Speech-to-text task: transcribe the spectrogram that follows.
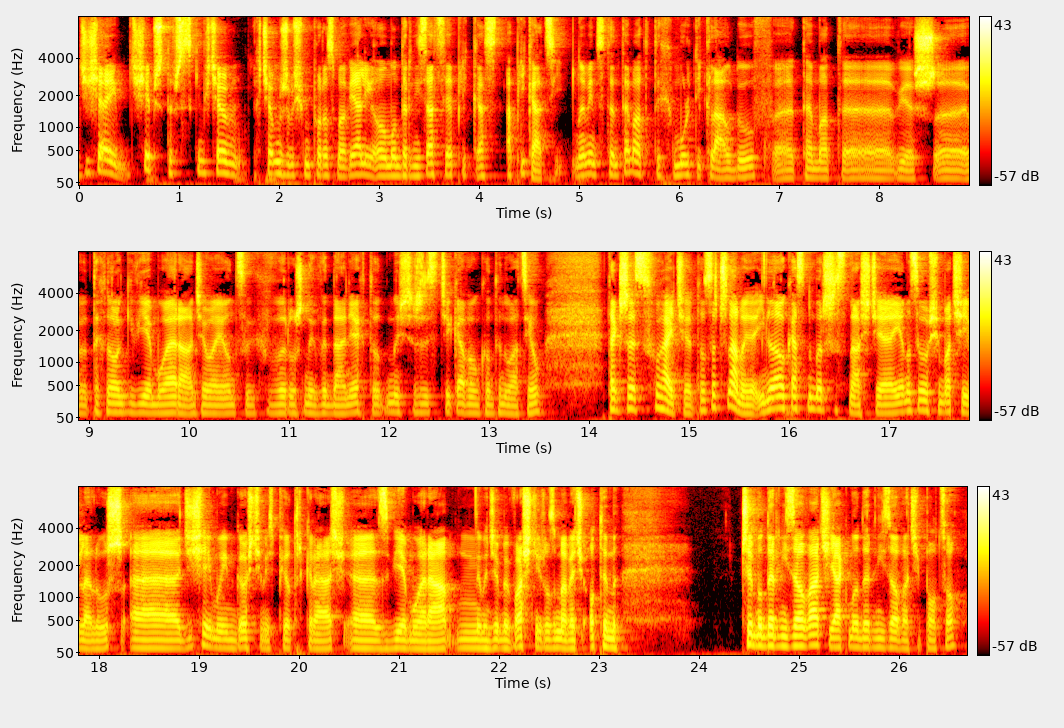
dzisiaj, dzisiaj przede wszystkim chciałem, chciałbym, żebyśmy porozmawiali o modernizacji aplikacji. No więc ten temat tych multi-cloudów, e, temat, e, wiesz, technologii VMware'a działających w różnych wydaniach, to myślę, że jest ciekawą kontynuacją. Także słuchajcie, to zaczynamy. Inleocast numer 16. Ja nazywam się Maciej Lelusz. Dzisiaj moim gościem jest Piotr Kraś z VMware'a. Będziemy właśnie rozmawiać o tym, czy modernizować, jak modernizować i po co.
